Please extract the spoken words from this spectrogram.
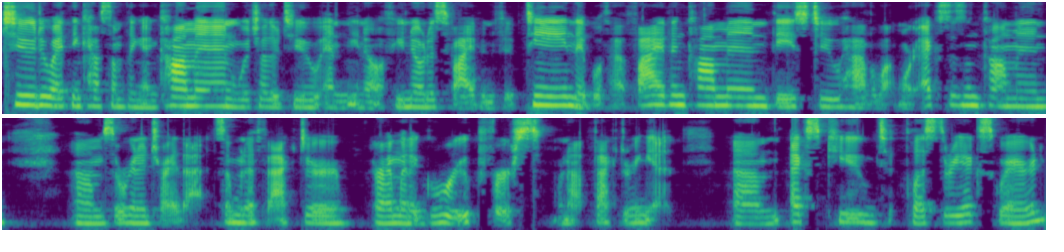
two do I think have something in common, which other two, and you know, if you notice 5 and 15, they both have 5 in common. These two have a lot more x's in common, um, so we're going to try that. So I'm going to factor, or I'm going to group first. We're not factoring yet. Um, x cubed plus 3x squared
